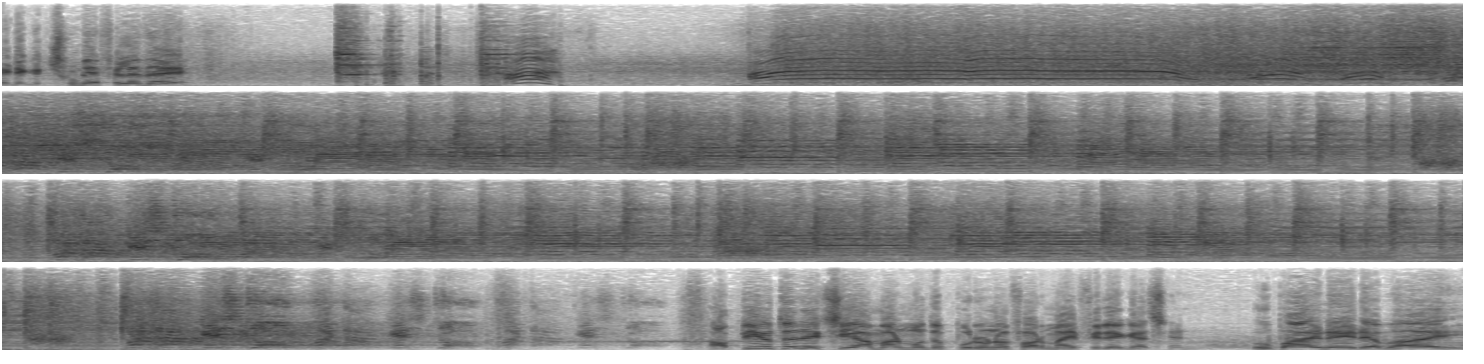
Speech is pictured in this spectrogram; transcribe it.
এটাকে ছুঁড়ে ফেলে দে। আপনিও তো দেখছি আমার মতো পুরনো ফর্মায় ফিরে গেছেন। উপায় নেই রে ভাই।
